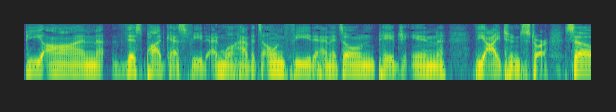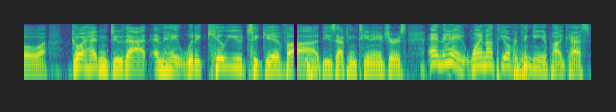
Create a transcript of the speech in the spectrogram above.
be on this podcast feed and will have its own feed and its own page in the iTunes store. So uh, go ahead and do that. And hey, would it kill you to give uh, these effing teenagers, and hey, why not the Overthinking It podcast,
